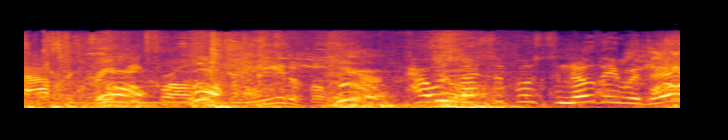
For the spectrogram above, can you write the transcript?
half the creepy crawlers in need of a lure. How was I supposed to know they were there?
